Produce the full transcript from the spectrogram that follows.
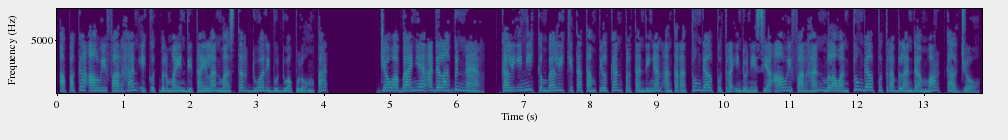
Apakah Alwi Farhan ikut bermain di Thailand Master 2024? Jawabannya adalah benar. Kali ini kembali kita tampilkan pertandingan antara tunggal putra Indonesia Alwi Farhan melawan tunggal putra Belanda Mark Kaljo.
